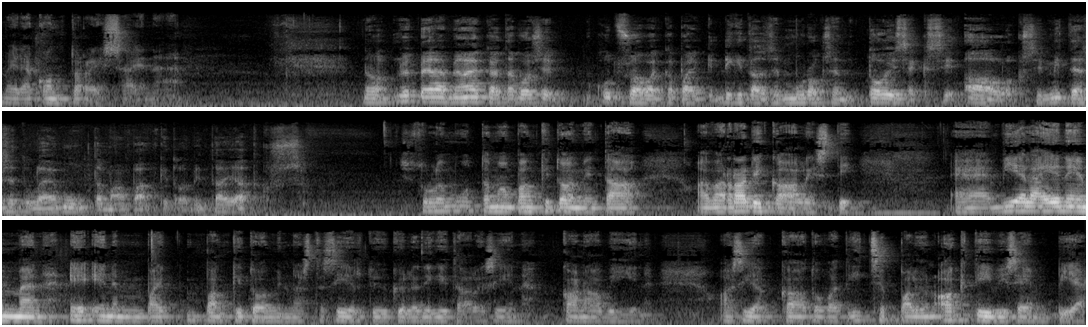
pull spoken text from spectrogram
meidän konttoreissa enää. No, nyt me elämme aikaa, että voisi kutsua vaikkapa digitaalisen murroksen toiseksi aalloksi. Miten se tulee muuttamaan pankkitoimintaa jatkossa? Se tulee muuttamaan pankkitoimintaa aivan radikaalisti. Vielä enemmän, e, enemmän pankkitoiminnasta siirtyy kyllä digitaalisiin kanaviin. Asiakkaat ovat itse paljon aktiivisempia,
